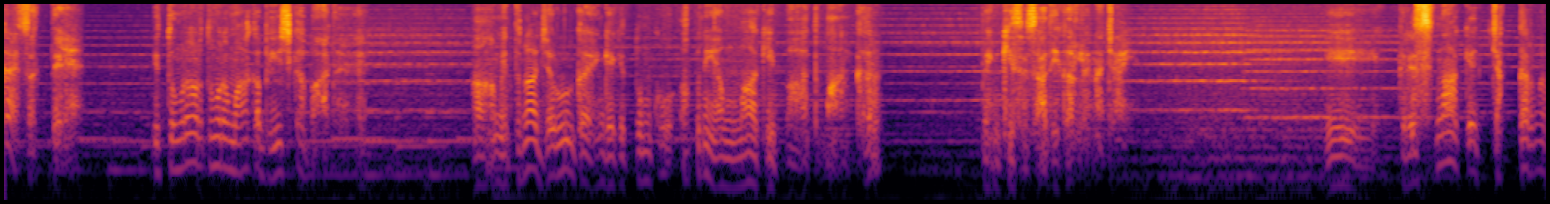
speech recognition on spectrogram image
कह सकते हैं? ये तुम्हारा और तुम्हारा माँ का बीच का बात है। हाँ हम इतना ज़रूर कहेंगे कि तुमको अपनी अम्मा की बात मानकर पिंकी से शादी कर लेना चाहिए। ये कृष्णा के चक्कर में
